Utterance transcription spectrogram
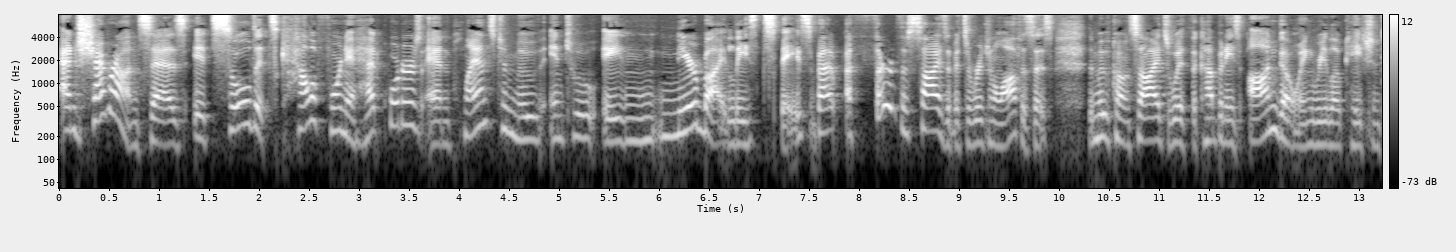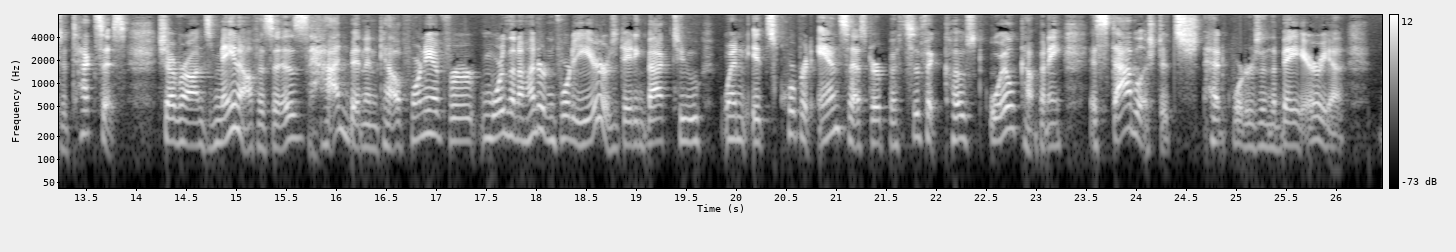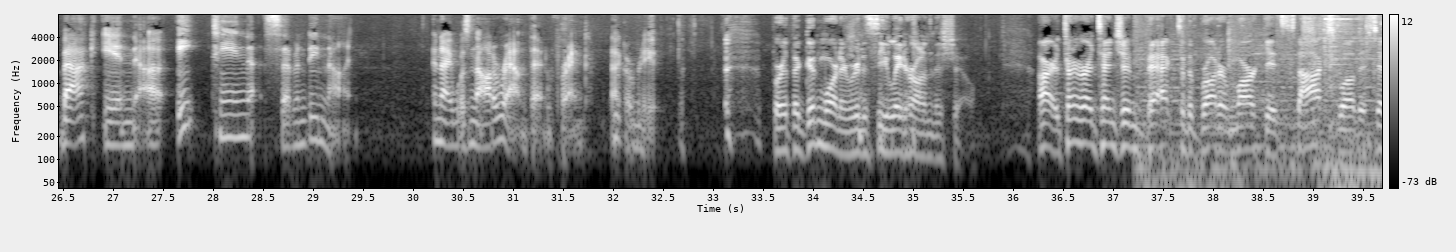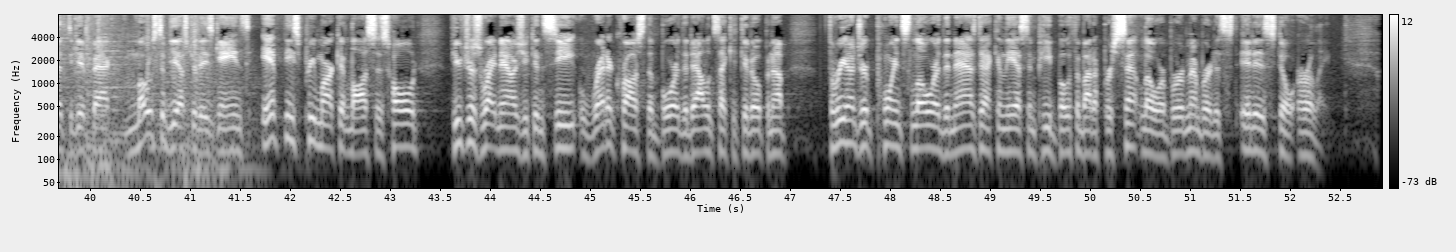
And Chevron says it sold its California headquarters and plans to move into a nearby leased space about a third the size of its original offices. The move coincides with the company's ongoing relocation to Texas. Chevron's main offices had been in California for more than 140 years, dating back to when its corporate ancestor, Pacific Coast Oil Company, established its headquarters in the Bay Area back in uh, 1879. And I was not around then, Frank. Back over to you. Bertha, good morning. We're going to see you later on in the show. All right, turning our attention back to the broader market. Stocks, well, they're set to get back most of yesterday's gains if these pre market losses hold. Futures right now, as you can see, red across the board. The Dow looks like it could open up 300 points lower. The Nasdaq and the S&P both about a percent lower. But remember, it is, it is still early.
